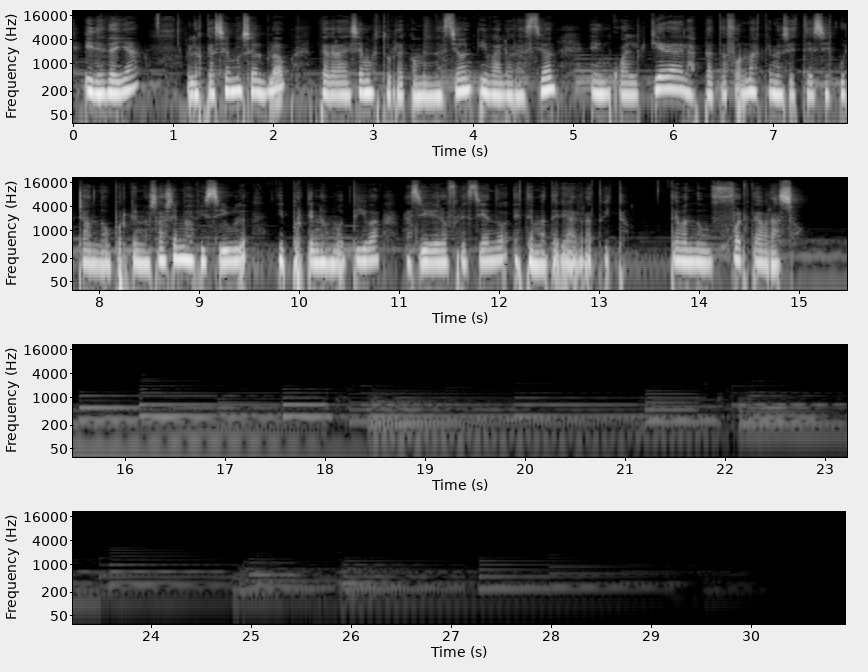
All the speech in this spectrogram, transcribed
Y desde ya, los que hacemos el blog, te agradecemos tu recomendación y valoración en cualquiera de las plataformas que nos estés escuchando, porque nos hace más visible y porque nos motiva a seguir ofreciendo este material gratuito. Te mando un fuerte abrazo.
